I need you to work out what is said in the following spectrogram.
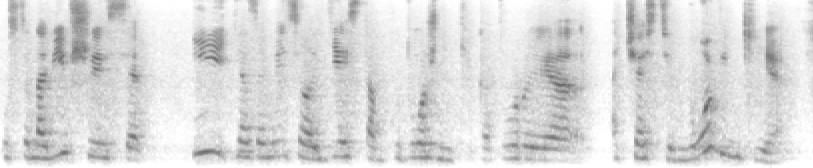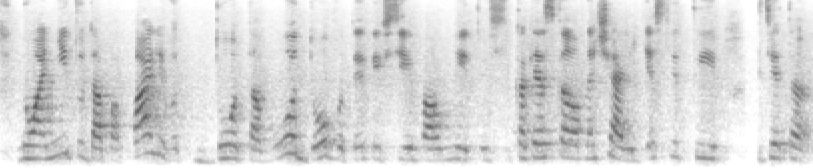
установившиеся. И я заметила, есть там художники, которые отчасти новенькие, но они туда попали вот до того, до вот этой всей волны. То есть, как я сказала вначале, если ты где-то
